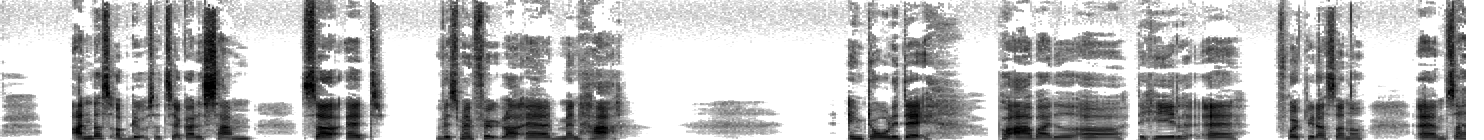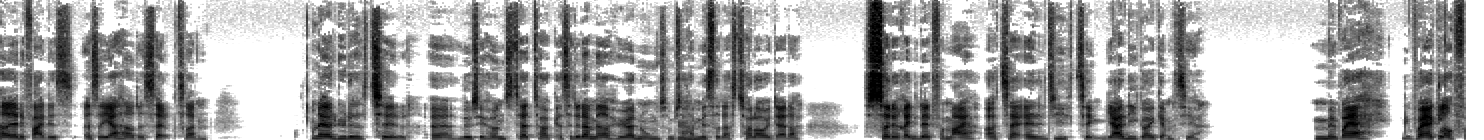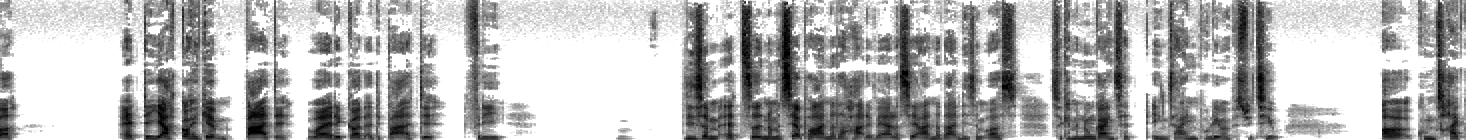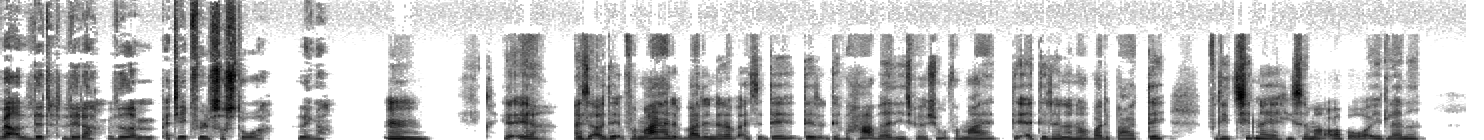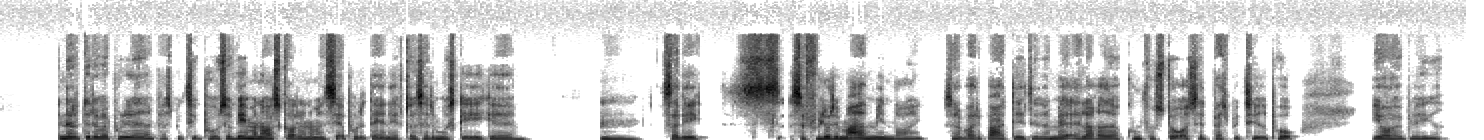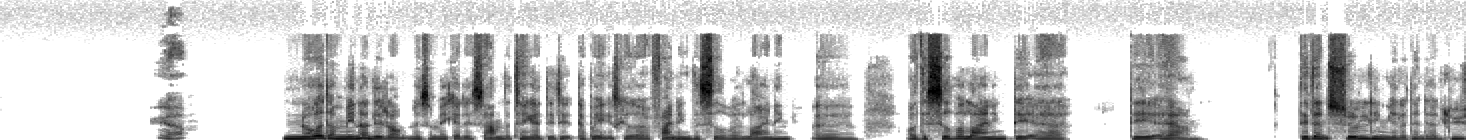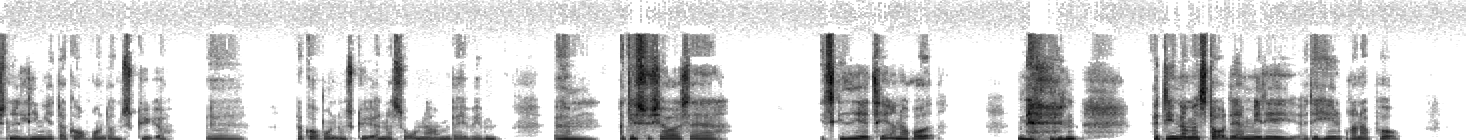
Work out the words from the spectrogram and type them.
andres oplevelser til at gøre det samme, så at hvis man føler, at man har en dårlig dag på arbejdet, og det hele er frygteligt og sådan noget, um, så havde jeg det faktisk, altså jeg havde det selv sådan, når jeg lyttede til uh, Lucy Huns TED Talk, altså det der med at høre nogen, som så mm. har mistet deres 12-årige datter, så er det rigtig let for mig at tage alle de ting, jeg lige går igennem og siger, men hvor jeg, hvor jeg er glad for, at det jeg går igennem, bare er det. Hvor er det godt, at det bare er det. Fordi ligesom at så når man ser på andre, der har det værre, eller ser andre, der er ligesom os, så kan man nogle gange sætte ens egne problemer i perspektiv, og kunne trække vejret lidt lettere ved, at de ikke føles så store længere. Mm. Ja, ja. Altså, og det, for mig har det, var det netop, altså det, det, det har været en inspiration for mig, det, at det der når var det bare det. Fordi tit, når jeg hisser mig op over et eller andet, netop det der med at putte et andet perspektiv på, så ved man også godt, at når man ser på det dagen efter, så er det måske ikke, øh, mm, så er det ikke, så, så fylder det meget mindre, ikke? Så var det bare det, det der med allerede at kunne forstå og sætte perspektivet på i øjeblikket. Ja. Noget, der minder lidt om, men som ikke er det samme, der tænker jeg, det, det der på engelsk hedder Finding the Silver Lining. Uh, og the Silver Lining, det er, det er, det er den sølvlinje, eller den der lysende linje, der går rundt om skyer. Uh, der går rundt om skyer, når solen er omme bag ved dem. Um, og det synes jeg også er et skide irriterende råd. Men, fordi når man står der midt i, at det hele brænder på,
